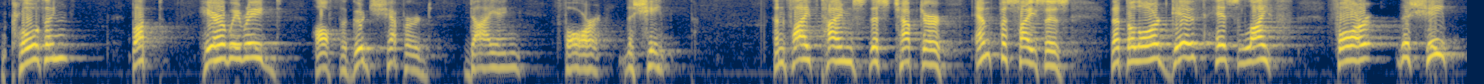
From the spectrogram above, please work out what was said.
and clothing. But here we read of the Good Shepherd dying for the sheep. And five times this chapter emphasizes that the Lord gave his life for the sheep.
